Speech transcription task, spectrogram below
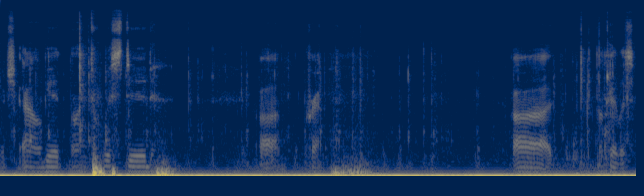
which I'll get untwisted. Uh, crap. Uh, okay, listen.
